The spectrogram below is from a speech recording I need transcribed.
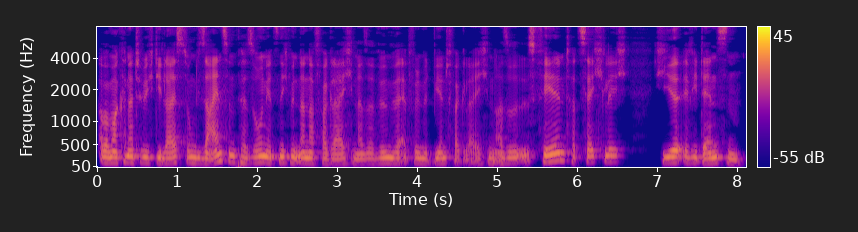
Aber man kann natürlich die Leistung dieser einzelnen Personen jetzt nicht miteinander vergleichen. Also würden wir Äpfel mit Birnen vergleichen. Also es fehlen tatsächlich hier Evidenzen.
